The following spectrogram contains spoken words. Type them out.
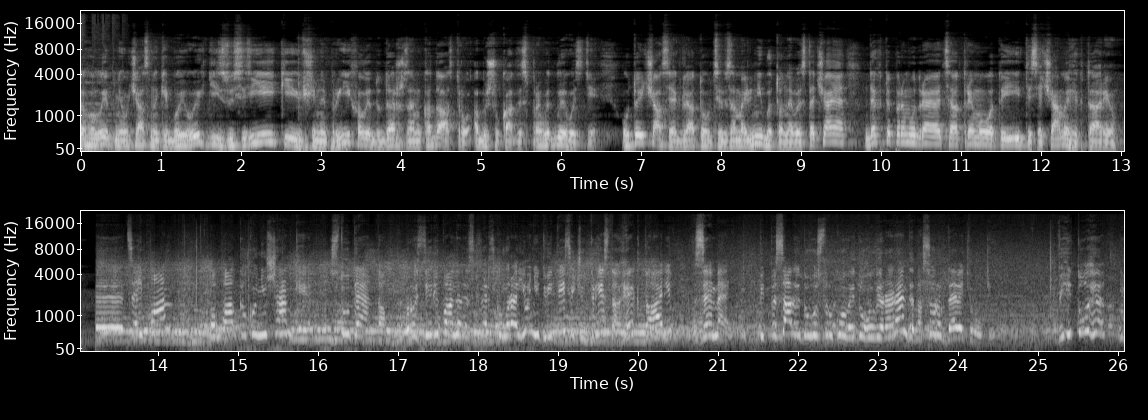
липня учасники бойових дій з усієї Київщини приїхали до Держземкадастру, аби шукати справедливості. У той час, як для атовців земель нібито не вистачає, дехто перемудряється отримувати її тисячами гектарів. Цей пан Попалко Конюшенки студентам роздірібанили в Скверському районі 2300 гектарів земель. Підписали довгостроковий договір оренди на 49 років. В ітоги, ну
